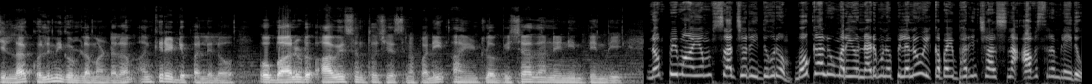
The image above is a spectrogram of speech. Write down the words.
జిల్లా కొలిమిగుండ్ల మండలం అంకిరెడ్డిపల్లిలో ఓ బాలుడు ఆవేశంతో చేసిన పని ఆ ఇంట్లో విషాదాన్ని నింపింది. నొప్పి మాయం సర్జరీ దూరం మోకాలు మరియు నడుము నొప్పులను ఇకపై భరించాల్సిన అవసరం లేదు.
